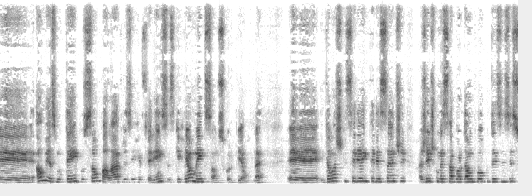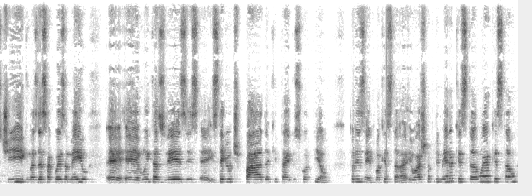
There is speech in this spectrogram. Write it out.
É, ao mesmo tempo, são palavras e referências que realmente são de escorpião, né? É, então, acho que seria interessante a gente começar a abordar um pouco desses estigmas, dessa coisa meio, é, é, muitas vezes, é, estereotipada que está aí do escorpião. Por exemplo, a questão, eu acho que a primeira questão é a questão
